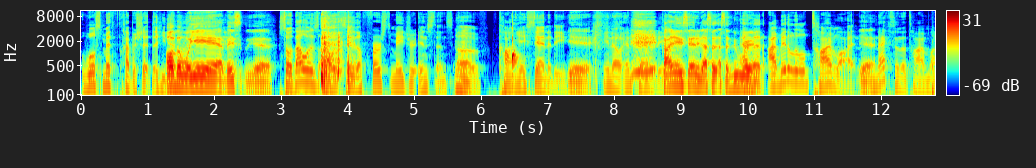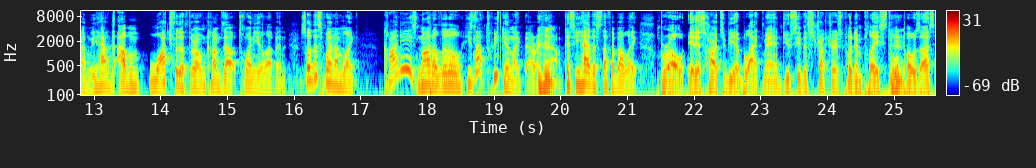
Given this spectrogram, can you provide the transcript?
Will Smith type of shit that he did. oh, the way, yeah, yeah, yeah, basically, yeah, so that was, I would say, the first major instance Mhm. of Kanye sanity. yeah. You know, insanity. Kanye sanity. That's a that's a new And word. then I made a little timeline. Yeah. Next in the timeline, we have the album Watch for the Throne comes out 2011. So at this point, I'm like, Kanye is not a little, he's not tweaking like that right Mhm. now. Because he had the stuff about, like, bro, it is hard to be a black man. Do you see the structures put in place to Mhm. oppose us?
